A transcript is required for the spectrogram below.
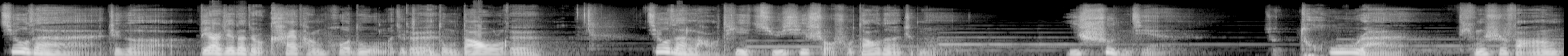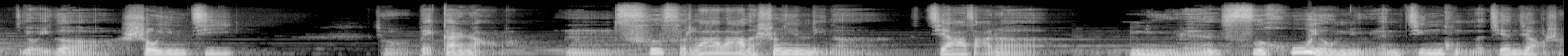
就在这个第二阶段就是开膛破肚嘛，就准备动刀了。对，就在老 T 举起手术刀的这么一瞬间，就突然停尸房有一个收音机就被干扰了，嗯呲呲啦啦的声音里呢，夹杂着女人似乎有女人惊恐的尖叫声，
